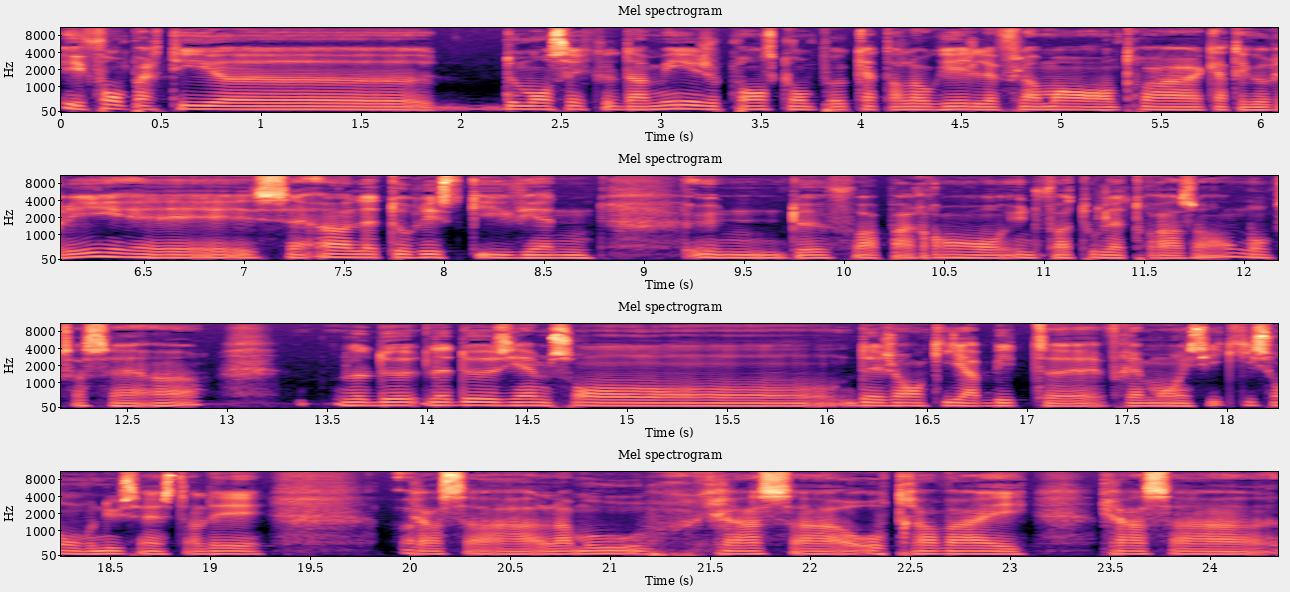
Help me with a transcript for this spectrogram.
Ils font partie euh, de mon cercle d'amis. Je pense qu'on peut cataloguer les Flamands en trois catégories. Et c'est un, les touristes qui viennent une, deux fois par an, une fois tous les trois ans. Donc ça, c'est un. Le deux, les deuxièmes sont des gens qui habitent euh, vraiment ici, qui sont venus s'installer grâce à l'amour, grâce au travail, grâce à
